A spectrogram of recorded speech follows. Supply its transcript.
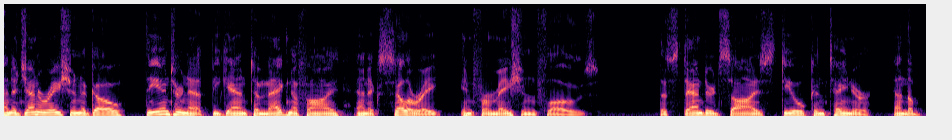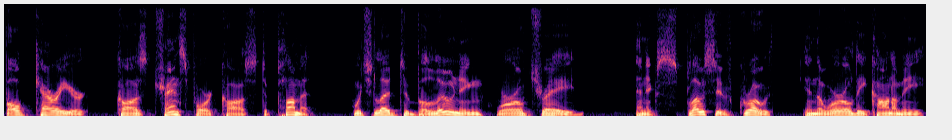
and a generation ago, the Internet began to magnify and accelerate information flows. The standard size steel container and the bulk carrier caused transport costs to plummet, which led to ballooning world trade, an explosive growth in the world economy,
